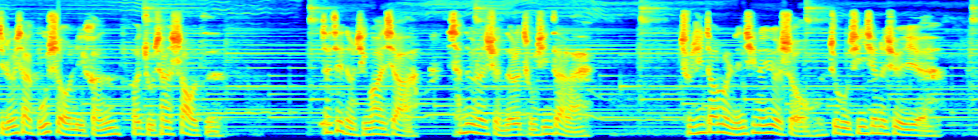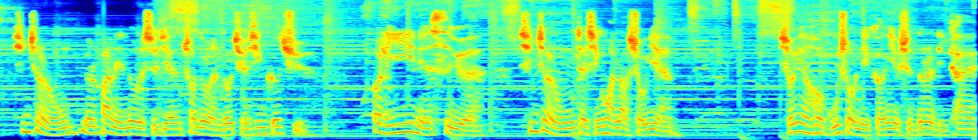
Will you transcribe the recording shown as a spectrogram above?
只留下鼓手李恒和主唱哨子。在这种情况下，相对论选择了重新再来，重新招入年轻的乐手，注入新鲜的血液。新阵容用了半年多的时间，创作了很多全新歌曲。二零一一年四月，新阵容在秦皇岛首演，首演后，鼓手李恒也选择了离开，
